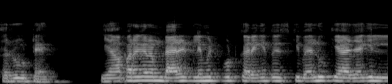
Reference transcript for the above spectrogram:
root X यहाँ पर अगर हम डायरेक्ट लिमिट पुट करेंगे तो इसकी वैल्यू क्या आ जाएगी?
